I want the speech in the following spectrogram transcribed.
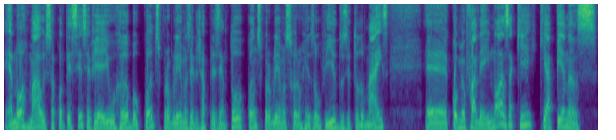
É normal isso acontecer, você vê aí o Hubble, quantos problemas ele já apresentou, quantos problemas foram resolvidos e tudo mais. É, como eu falei, nós aqui que apenas,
